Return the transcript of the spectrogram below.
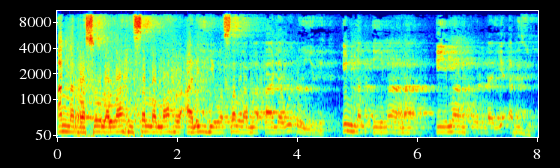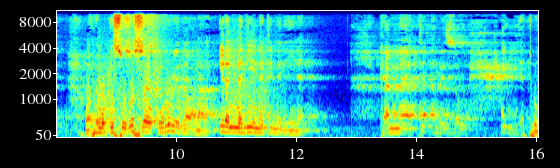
anna rasuula allahi sala allahu calayhi wasalama qaala wuxuu yidhi ina aliimaana iimaanku la ya'risu wuxuu isugu soo ururi doonaa ila almadiinati madiina. Kamaa ta'risu alxayatu.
